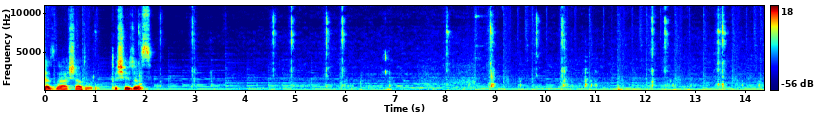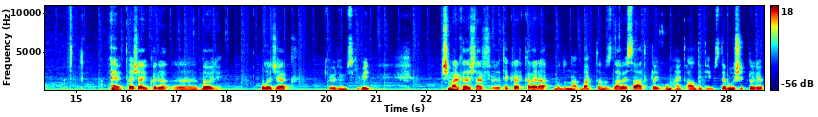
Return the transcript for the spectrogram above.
Biraz daha aşağı doğru taşıyacağız. Evet aşağı yukarı e, böyle olacak gördüğümüz gibi. Şimdi arkadaşlar e, tekrar kamera modundan baktığımızda ve sağ tıklayıp height al dediğimizde bu ışıkları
